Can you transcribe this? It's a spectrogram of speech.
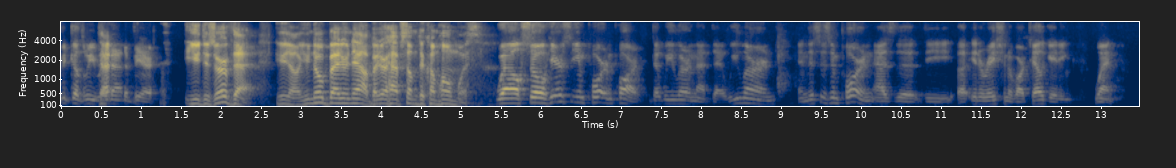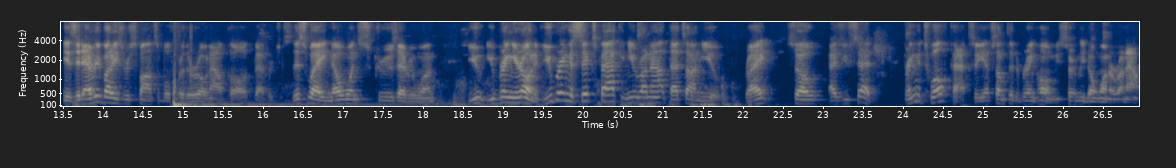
because we that, ran out of beer. You deserve that. You know, you know better now. Better have something to come home with. Well, so here's the important part that we learned that day. We learned, and this is important as the the uh, iteration of our tailgating went, is that everybody's responsible for their own alcoholic beverages. This way, no one screws everyone. You you bring your own. If you bring a six pack and you run out, that's on you, right? So as you said, bring a 12 pack so you have something to bring home. You certainly don't want to run out.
